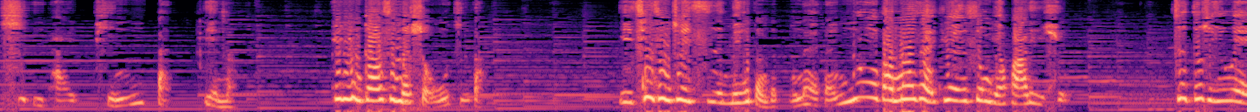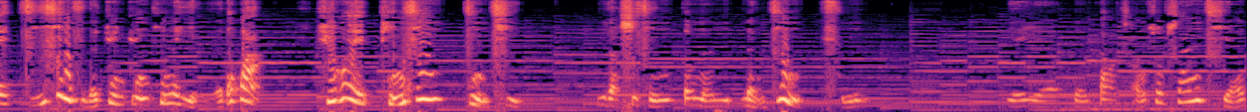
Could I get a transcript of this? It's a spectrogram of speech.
是一台平板电脑。俊俊高兴的手舞足蹈。也庆幸这次没有等得不耐烦，又把摸彩券送给花栗鼠。这都是因为急性子的俊俊听了爷爷的话，学会平心静气，遇到事情都能冷静处理。爷爷回到长寿山前，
